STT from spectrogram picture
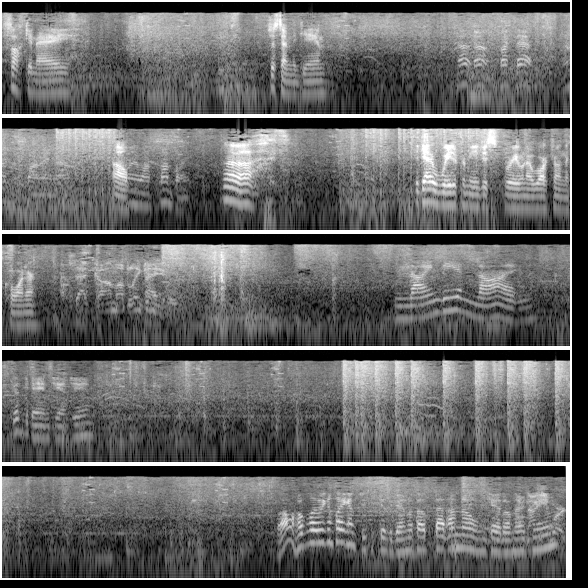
Fucking A. Just end the game. No, no, fuck that. I don't just spawn right now. Oh. only want spawn point. Ugh. The guy waited for me to just spray when I walked around the corner. Satcom uplink enabled. 90 and 9. Good game, TNT. Well, hopefully we can play against these kids again without that unknown kid on their Nice team. work,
